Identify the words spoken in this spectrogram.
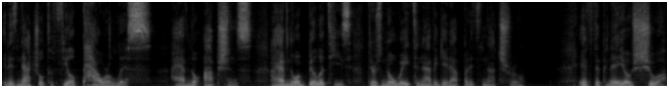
It is natural to feel powerless. I have no options. I have no abilities. There's no way to navigate out, but it's not true. If the Pnei Yoshua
